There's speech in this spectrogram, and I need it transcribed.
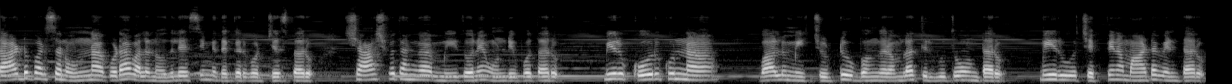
థర్డ్ పర్సన్ ఉన్నా కూడా వాళ్ళని వదిలేసి మీ దగ్గరికి వచ్చేస్తారు. శాశ్వతంగా మీతోనే ఉండిపోతారు. మీరు కోరుకున్న వాళ్ళు మీ చుట్టూ బొంగరంలా తిరుగుతూ ఉంటారు. మీరు చెప్పిన మాట వింటారు.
